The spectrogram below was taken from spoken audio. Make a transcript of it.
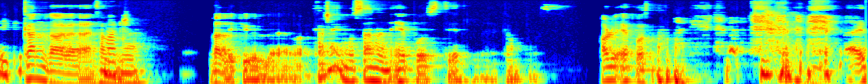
Ikke. kan være sånn, Smart. Eh, veldig kul. eh, Kanskje jeg må sende en e-post til campus. Har du e-post? Nei.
